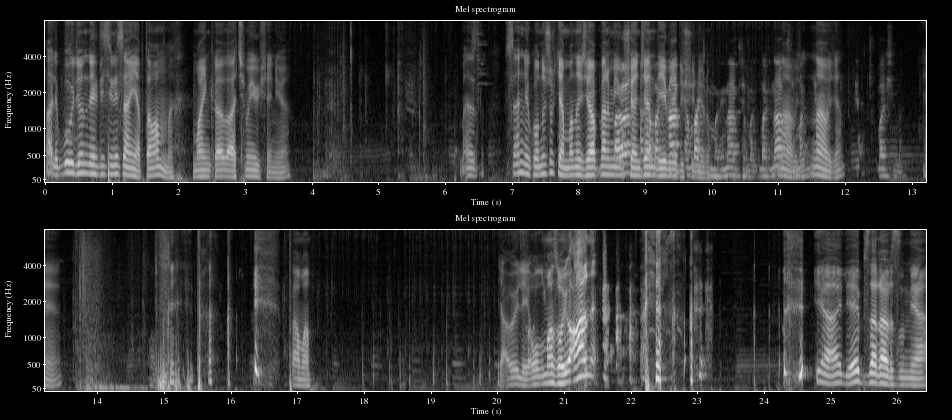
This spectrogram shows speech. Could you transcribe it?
Hadi bu videonun editini sen yap tamam mı? Minecraft'ı açmaya üşeniyor. Ben senle konuşurken bana cevap vermeye Bak, üşeneceksin bak, diye ne bile bak düşünüyorum. şimdi Bak, ne yapacağım bak bak ne Ne yapacağım bak. yapacaksın? Ne yapacaksın? Bak şimdi. Allah. Tamam. Ya öyle olmaz oyu. An. ya Ali hep zararsın ya.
